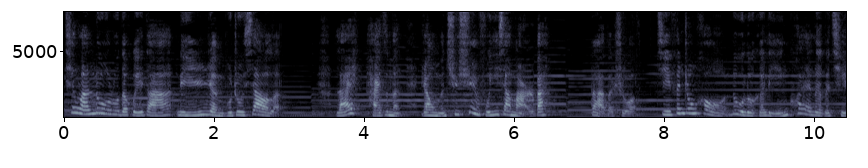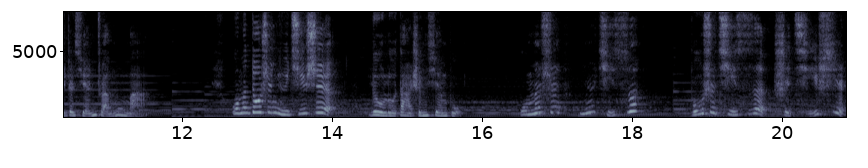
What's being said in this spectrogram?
听完露露的回答，林忍不住笑了。“来，孩子们，让我们去驯服一下马儿吧。”爸爸说。几分钟后，露露和林快乐地骑着旋转木马。我们都是女骑士，露露大声宣布。“我们是女骑士。”不是骑士，是骑士。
